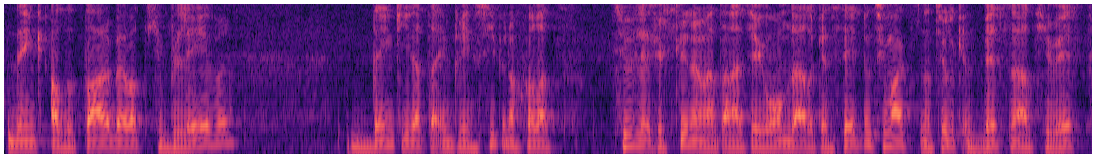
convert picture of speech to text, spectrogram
Ik denk, als het daarbij was gebleven, denk ik dat dat in principe nog wel had Tuurlijk. kunnen, want dan had je gewoon duidelijk een statement gemaakt. Natuurlijk, het beste had geweest,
